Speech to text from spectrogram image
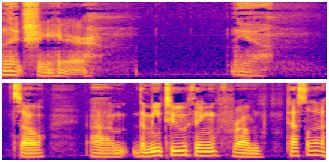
Let's see here. Yeah. So um, the Me Too thing from Tesla.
